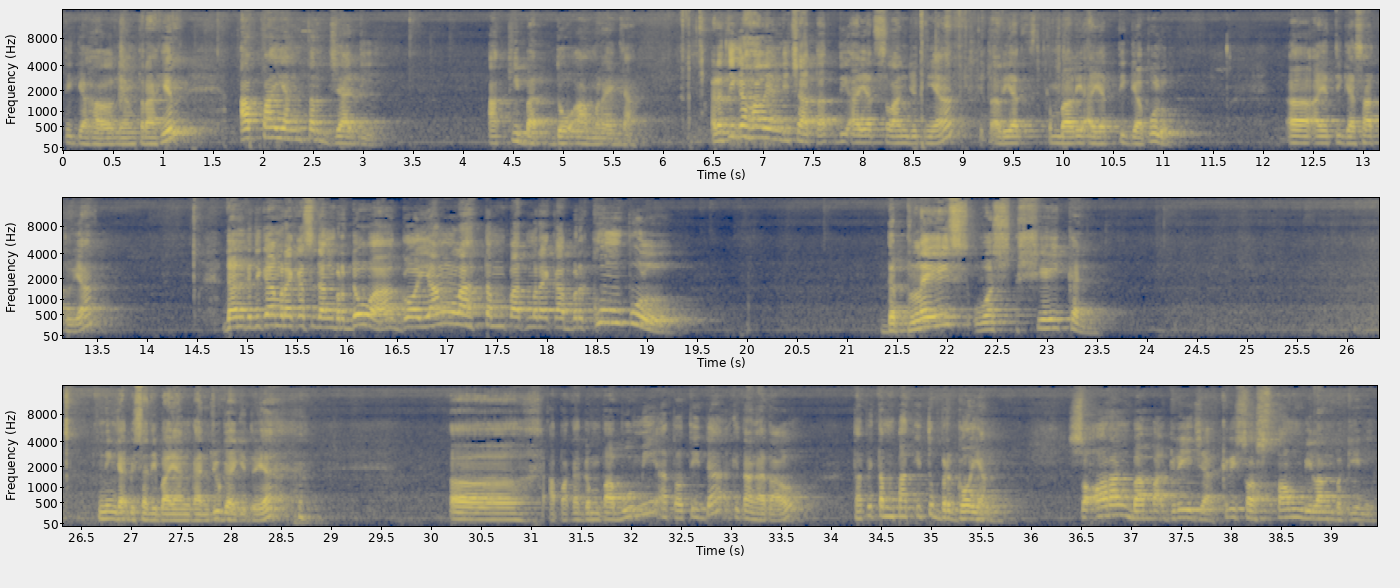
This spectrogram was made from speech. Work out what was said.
tiga hal yang terakhir apa yang terjadi akibat doa mereka. Ada tiga hal yang dicatat di ayat selanjutnya. Kita lihat kembali ayat 30. Uh, eh, ayat 31 ya. Dan ketika mereka sedang berdoa, goyanglah tempat mereka berkumpul. The place was shaken. Ini nggak bisa dibayangkan juga gitu ya. uh, apakah gempa bumi atau tidak kita nggak tahu. Tapi tempat itu bergoyang. Seorang bapak gereja, Chrysostom bilang begini.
